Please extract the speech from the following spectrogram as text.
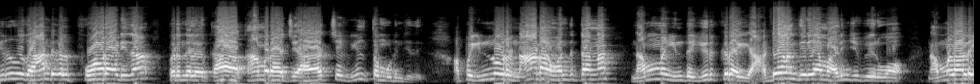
இருபது ஆண்டுகள் போராடி தான் பெருந்தலைவர் கா காமராஜ் ஆட்சியை வீழ்த்த முடிஞ்சுது. அப்போ இன்னொரு நாடாக வந்துட்டான்னா நம்ம இந்த இருக்கிற அடையாளம் தெரியாமல் அழிஞ்சு போயிடுவோம் நம்மளால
